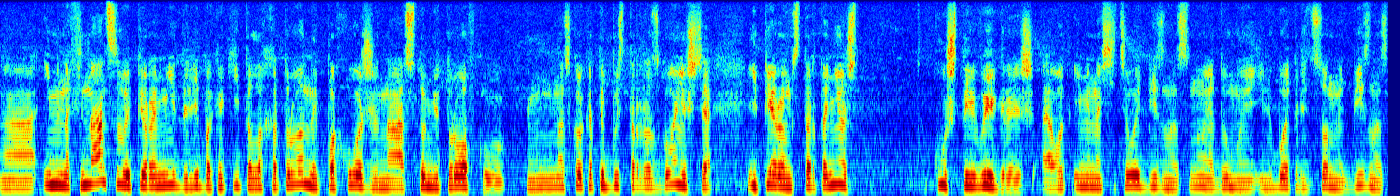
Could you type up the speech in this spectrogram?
а, именно финансовые пирамиды, либо какие-то лохотроны, похожие на 100-метровку. Насколько ты быстро разгонишься и первым стартанешь, куш ты выиграешь. А вот именно сетевой бизнес, ну, я думаю, и любой традиционный бизнес,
